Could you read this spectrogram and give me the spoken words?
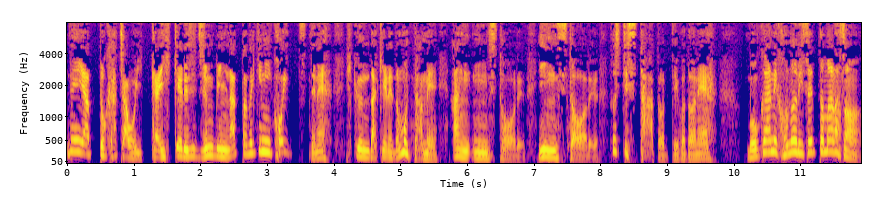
で、やっとガチャを一回引ける準備になった時に来いっつってね、引くんだけれどもダメ。アンインストール、インストール、そしてスタートっていうことをね、僕はね、このリセットマラソン、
